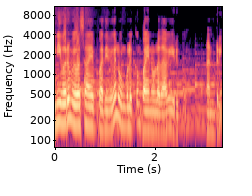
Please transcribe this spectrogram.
இனி வரும் விவசாய பதிவுகள் உங்களுக்கும் பயனுள்ளதாக இருக்கும். நன்றி.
